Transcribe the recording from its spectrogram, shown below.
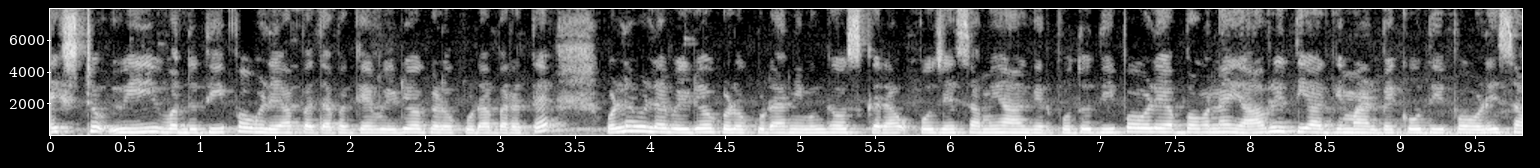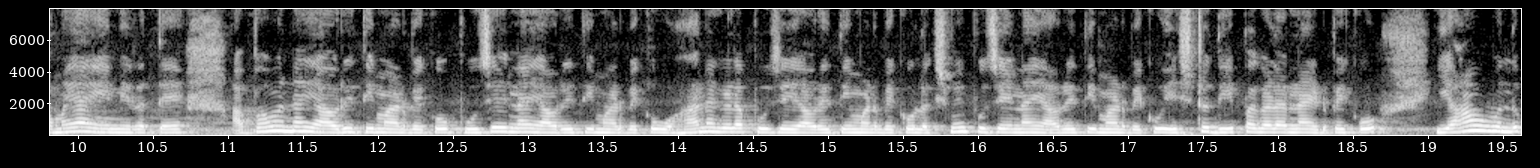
ನೆಕ್ಸ್ಟ್ ಈ ಒಂದು ದೀಪಾವಳಿ ಹಬ್ಬದ ಬಗ್ಗೆ ವಿಡಿಯೋಗಳು ಕೂಡ ಬರುತ್ತೆ. ಒಳ್ಳೆ ಒಳ್ಳೆ ವಿಡಿಯೋಗಳು ಕೂಡ ನಿಮಗೋಸ್ಕರ ಪೂಜೆ ಸಮಯ ಆಗಿರ್ಬೋದು, ದೀಪಾವಳಿ ಹಬ್ಬವನ್ನು ಯಾವ ರೀತಿಯಾಗಿ ಮಾಡಬೇಕು, ದೀಪಾವಳಿ ಸಮಯ ಏನಿರುತ್ತೆ, ಹಬ್ಬವನ್ನು ಯಾವ ರೀತಿ ಮಾಡಬೇಕು, ಪೂಜೆಯನ್ನು ಯಾವ ರೀತಿ ಮಾಡಬೇಕು, ವಾಹನಗಳ ಪೂಜೆ ಯಾವ ರೀತಿ ಮಾಡಬೇಕು, ಲಕ್ಷ್ಮೀ ಪೂಜೆಯನ್ನು ಯಾವ ರೀತಿ ಮಾಡಬೇಕು, ಎಷ್ಟು ದೀಪಗಳನ್ನು ಇಡಬೇಕು, ಯಾವ ಒಂದು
